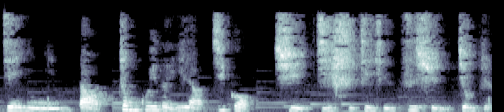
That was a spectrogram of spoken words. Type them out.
建议您到正规的医疗机构去及时进行咨询就诊。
